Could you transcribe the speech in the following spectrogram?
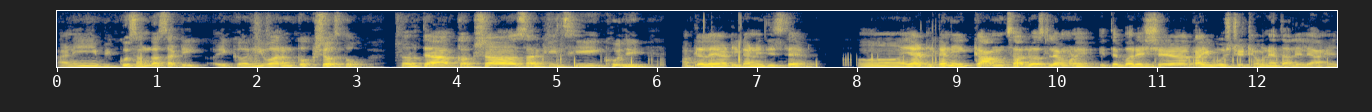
आणि भिक्खू संघासाठी एक निवारण कक्ष असतो. तर त्या कक्षासारखीच ही खोली आपल्याला या ठिकाणी दिसते. या ठिकाणी काम चालू असल्यामुळे इथे बरेचसे काही गोष्टी ठेवण्यात आलेल्या आहेत.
